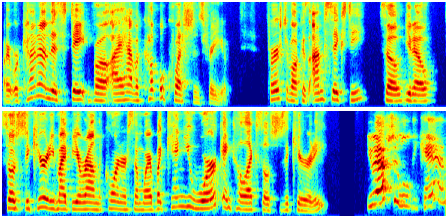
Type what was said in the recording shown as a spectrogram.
All right, we're kind of on this state, but I have a couple questions for you first of all, because I'm 60. So, you know, Social Security might be around the corner somewhere, but can you work and collect Social Security? You absolutely can.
